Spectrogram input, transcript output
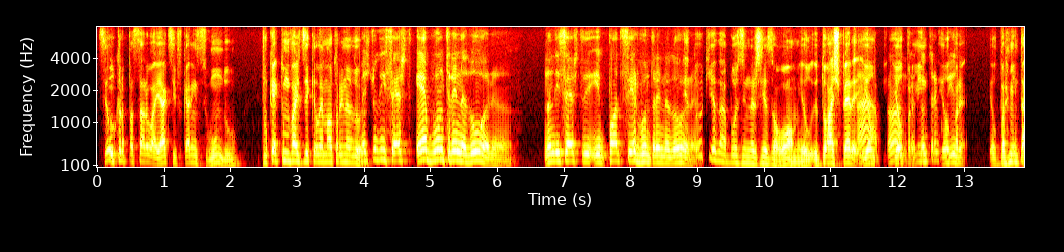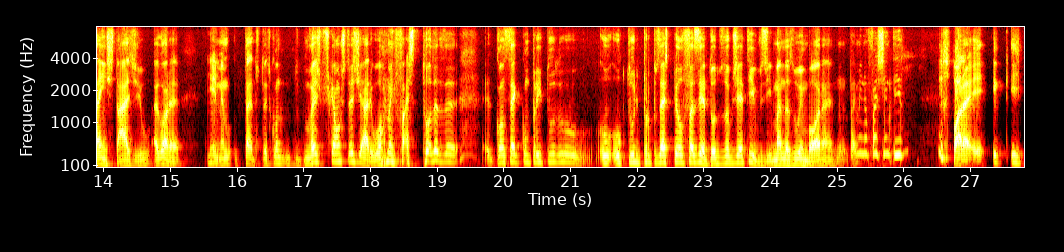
se ele ultrapassar o Ajax e ficar em segundo, porquê é que tu me vais dizer que ele é mau treinador? Mas tu disseste é bom treinador. Não disseste pode ser bom treinador. Eu estou aqui a dar boas energias ao homem. Eu estou à espera. Ah, ele, pronto, ele, para então mim, ele, para, ele para mim está em estágio. Agora, é Hum. mesmo, tá, tu, tu- quando tu vais buscar um estagiário, o homem faz todas, a- consegue cumprir tudo o, o que tu lhe propuseste para ele fazer, todos os objetivos, e mandas-o embora. Para mim não faz sentido. E repara, e, e- e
